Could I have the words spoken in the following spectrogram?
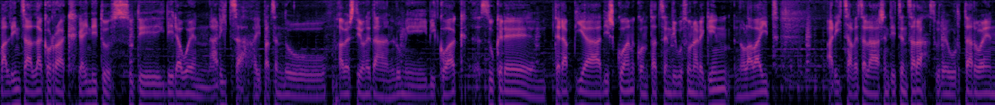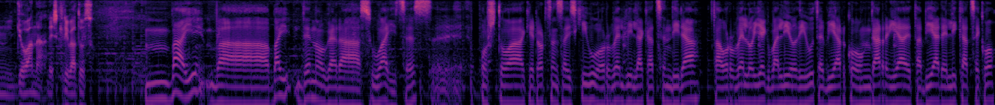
Baldintza aldakorrak gaindituz zutik dirauen aritza aipatzen du abesti honetan lumi bikoak. Zuk ere terapia diskoan kontatzen diguzunarekin nolabait aritza bezala sentitzen zara zure urtaroen joana deskribatuz. Mm, bai, ba, bai, deno gara zuaitz, ez? E, postoak erortzen zaizkigu horbel bilakatzen dira, eta horbel hoiek balio digute biharko ongarria eta bihar elikatzeko.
